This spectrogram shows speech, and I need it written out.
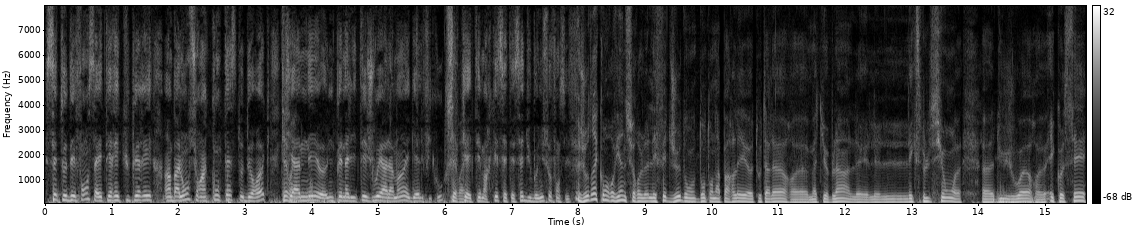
cette défense a été récupérée un ballon sur un contest de ruck qui vrai. a amené euh, une pénalité jouée à la main et Gaël Ficou qui a été marqué cet essai du bonus offensif. Je voudrais qu'on revienne sur le- l'effet de jeu dont, dont on a parlé euh, tout à l'heure, euh, Mathieu Blin, l'expulsion du joueur écossais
